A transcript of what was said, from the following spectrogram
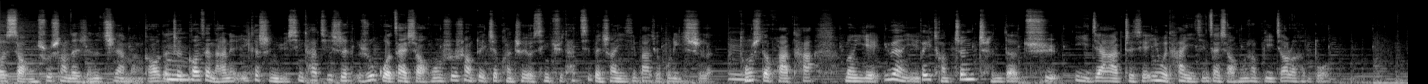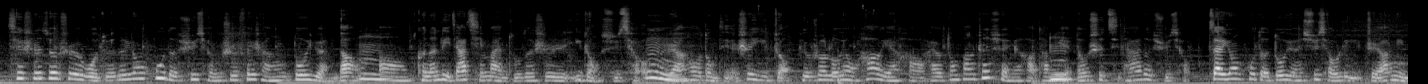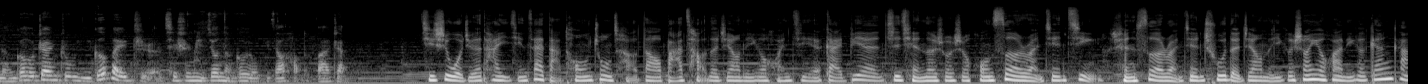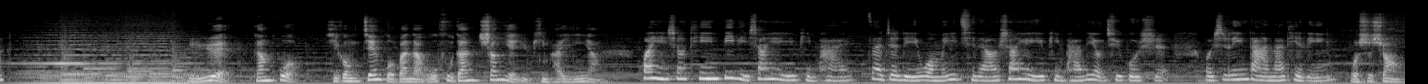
说小红书上的人的质量蛮高的，这高在哪里？一个是女性，她其实如果在小红书上对这款车有兴趣，她基本上已经八九不离十了。同时的话，她们也愿意非常真诚的去议价这些，因为她已经在小红书上比较了很多。其实就是我觉得用户的需求是非常多元的，嗯，可能李佳琦满足的是一种需求，嗯，然后董洁是一种，比如说罗永浩也好，还有东方甄选也好，他们也都是其他的需求。在用户的多元需求里，只要你能够站住一个位置，其实你就能够有比较好的发展。其实我觉得他已经在打通种草到拔草的这样的一个环节，改变之前的说是红色软件进，橙色软件出的这样的一个商业化的一个尴尬。愉悦干货，提供坚果般的无负担商业与品牌营养。欢迎收听《B 里商业与品牌》，在这里我们一起聊商业与品牌的有趣故事。我是 Linda 拿铁林，我是 Sean。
